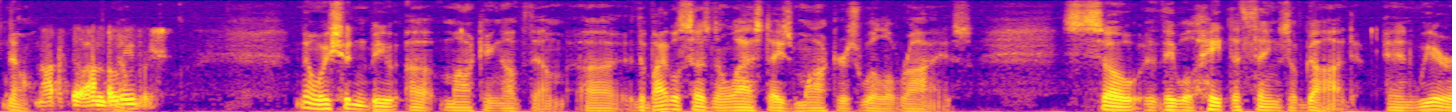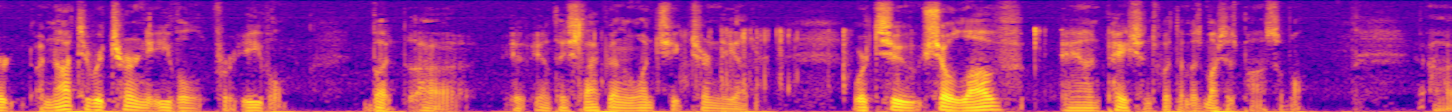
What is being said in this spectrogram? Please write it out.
No. mock the unbelievers? No, we shouldn't be uh, mocking of them. Uh, the Bible says in the last days mockers will arise. So they will hate the things of God. And we are not to return evil for evil. But uh, you know, they slap you on one cheek, turn the other. We're to show love and patience with them as much as possible. Uh,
